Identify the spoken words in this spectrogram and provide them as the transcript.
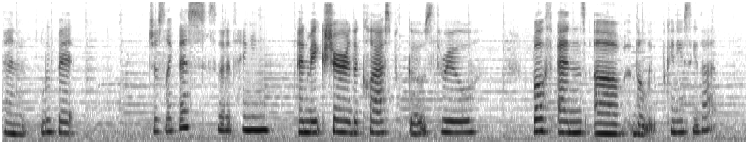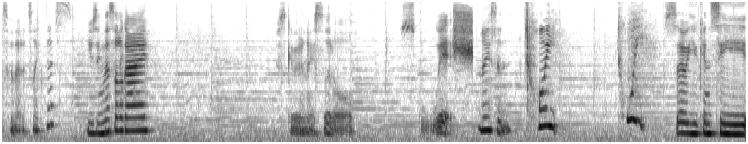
and loop it just like this so that it's hanging. And make sure the clasp goes through both ends of the loop. Can you see that? So that it's like this. Using this little guy, just give it a nice little squish. Nice and tight, tight. So you can see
